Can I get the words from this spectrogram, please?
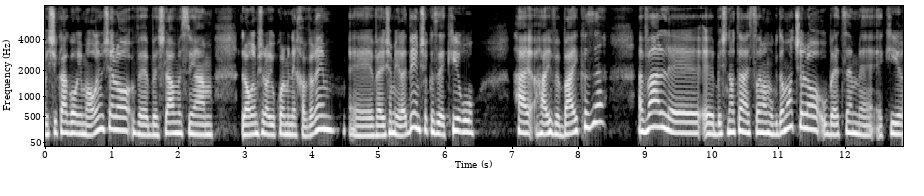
בשיקגו עם ההורים שלו, ובשלב מסוים להורים שלו היו כל מיני חברים, והיו שם ילדים שכזה הכירו היי וביי כזה, אבל בשנות ה-20 המוקדמות שלו הוא בעצם הכיר,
